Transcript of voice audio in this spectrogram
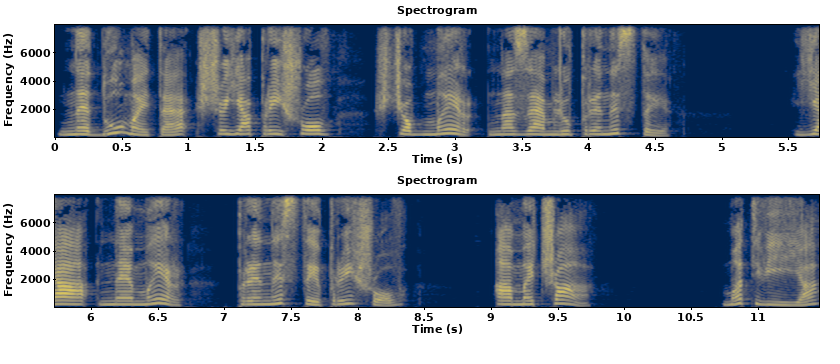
Не думайте, що я прийшов, щоб мир на землю принести. Я не мир принести прийшов, а меча. Матвія,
